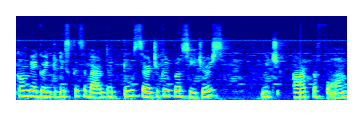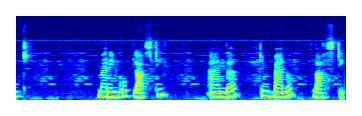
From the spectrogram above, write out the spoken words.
alaikum. We are going to discuss about the two surgical procedures which are performed maringoplasty and the tympanoplasty.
